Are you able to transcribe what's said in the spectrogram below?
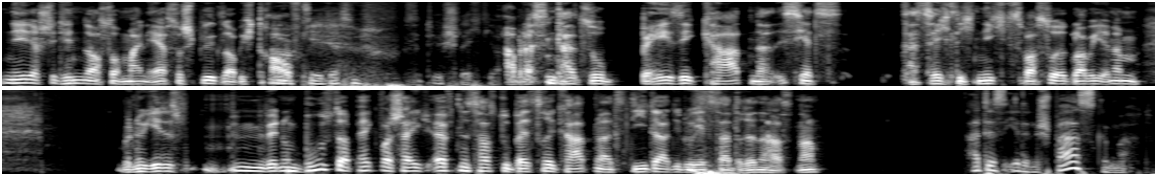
nee, da steht hinten auch so mein erstes Spiel, glaube ich, drauf. Okay, das ist natürlich schlecht, ja. Aber das sind halt so Basic-Karten, das ist jetzt tatsächlich nichts, was du, glaube ich, in einem, wenn du jedes, wenn du ein Booster-Pack wahrscheinlich öffnest, hast du bessere Karten als die da, die du jetzt da drin hast, ne? Hat es ihr denn Spaß gemacht?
